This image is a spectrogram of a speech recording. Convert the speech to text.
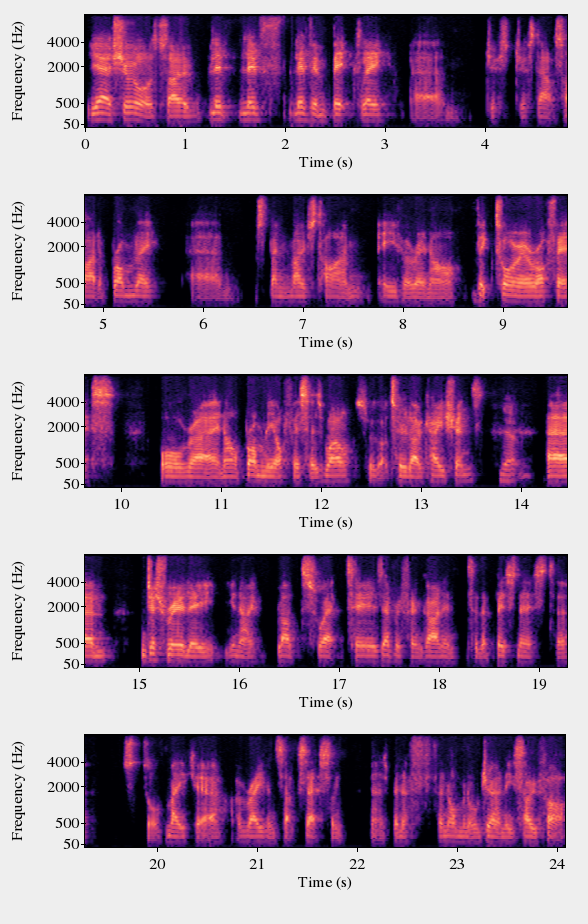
Yeah, sure. So live live live in Bickley, um, just just outside of Bromley. Um, spend most time either in our Victoria office or uh, in our Bromley office as well. So we've got two locations. Yeah. Um, just really, you know, blood, sweat, tears, everything going into the business to sort of make it a, a raving success. And you know, it's been a phenomenal journey so far.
